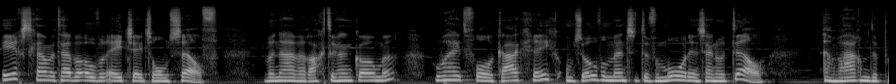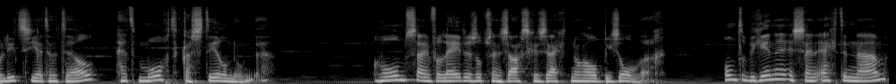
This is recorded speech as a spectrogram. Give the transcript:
Eerst gaan we het hebben over H.H. Holmes zelf, waarna we erachter gaan komen hoe hij het voor elkaar kreeg om zoveel mensen te vermoorden in zijn hotel en waarom de politie het hotel het moordkasteel noemde. Holmes zijn verleden is op zijn zachtst gezegd nogal bijzonder. Om te beginnen is zijn echte naam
